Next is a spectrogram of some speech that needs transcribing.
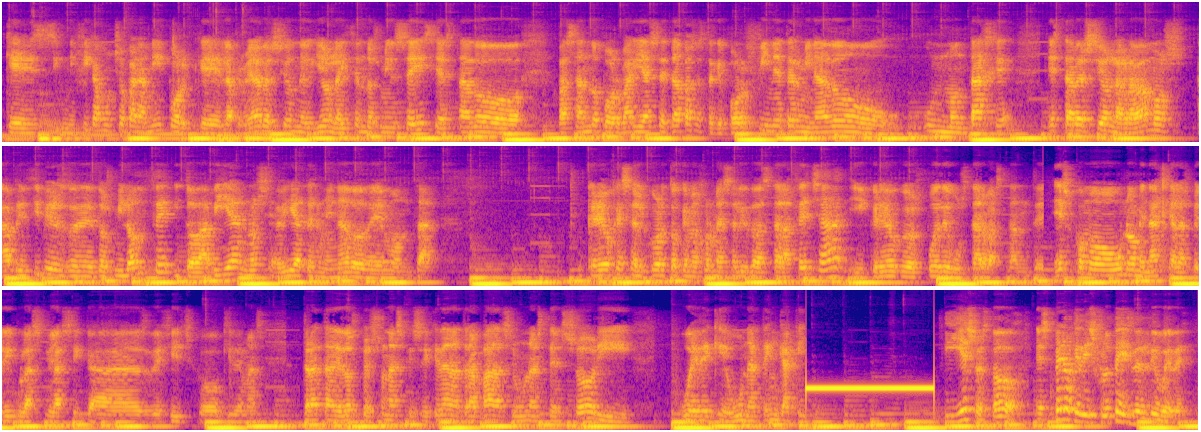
que significa mucho para mí porque la primera versión del guion la hice en 2006 y ha estado pasando por varias etapas hasta que por fin he terminado un montaje. Esta versión la grabamos a principios de 2011 y todavía no se había terminado de montar. Creo que es el corto que mejor me ha salido hasta la fecha y creo que os puede gustar bastante. Es como un homenaje a las películas clásicas de Hitchcock y demás. Trata de dos personas que se quedan atrapadas en un ascensor y puede que una tenga que... Y eso es todo. Espero que disfrutéis del DVD.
